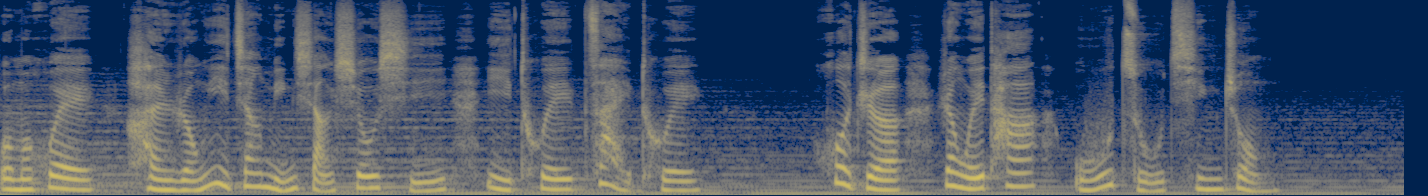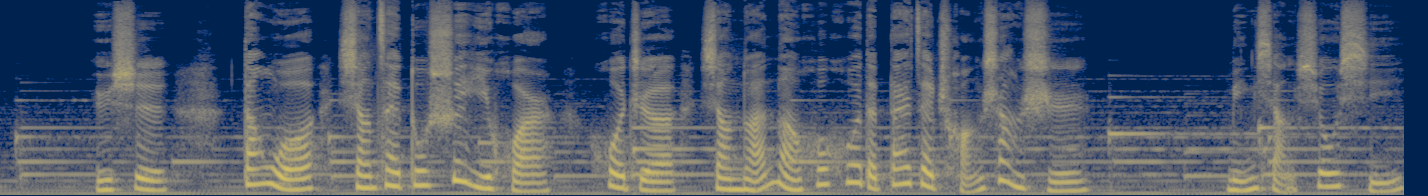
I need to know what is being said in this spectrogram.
我们会很容易将冥想修习一推再推，或者认为它无足轻重。于是，当我想再多睡一会儿，或者想暖暖和和的待在床上时，冥想休息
